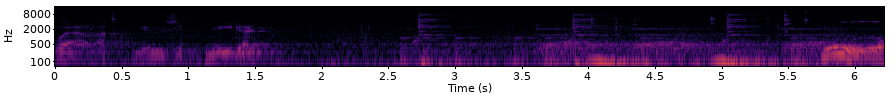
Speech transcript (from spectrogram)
Well, use it needed. Ooh.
